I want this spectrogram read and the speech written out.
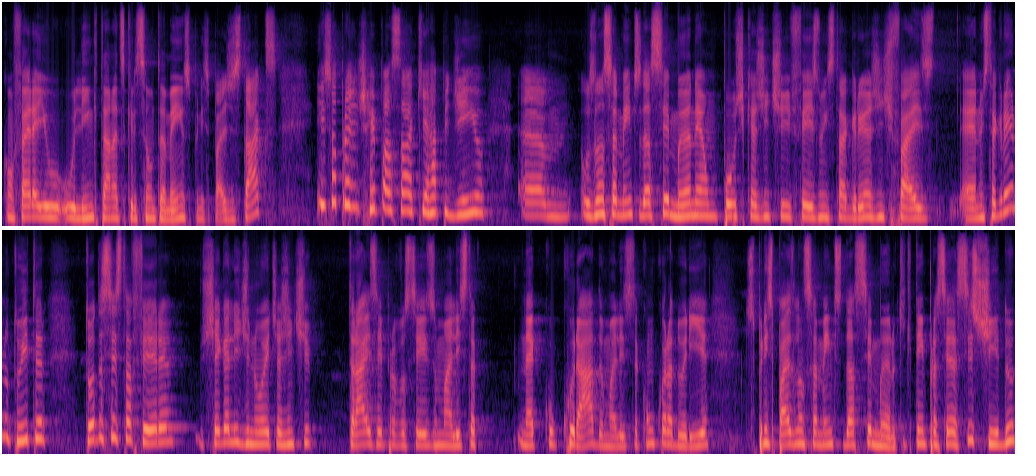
Confere aí o, o link, tá na descrição também, os principais destaques. E só pra gente repassar aqui rapidinho, um, ehm, os lançamentos da semana é um post que a gente fez no Instagram, a gente faz é, no Instagram e no Twitter. Toda sexta-feira, chega ali de noite, a gente traz aí para vocês uma lista né, curada, uma lista com curadoria dos principais lançamentos da semana. O que, que tem para ser assistido.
